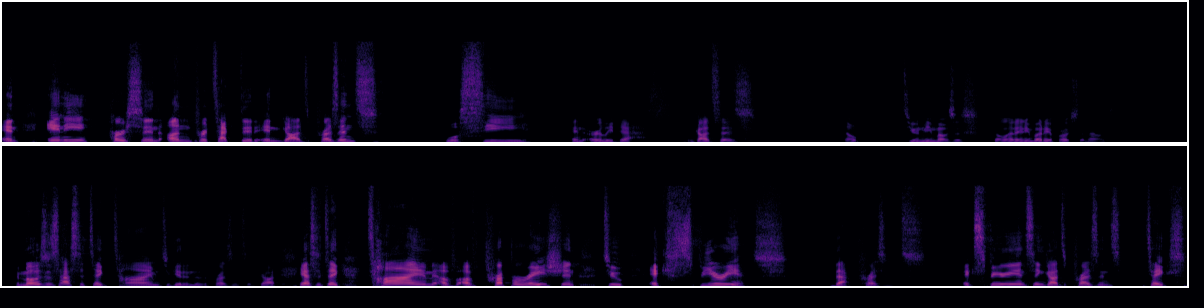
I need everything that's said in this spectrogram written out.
and any person unprotected in God's presence will see an early death. God says, it's you and me, Moses. Don't let anybody approach the mountain. And Moses has to take time to get into the presence of God. He has to take time of, of preparation to experience that presence. Experiencing God's presence takes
